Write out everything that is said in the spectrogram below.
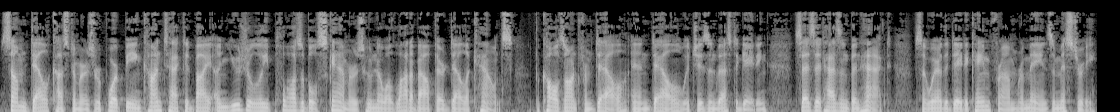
Some Dell customers report being contacted by unusually plausible scammers who know a lot about their Dell accounts. The calls aren't from Dell, and Dell, which is investigating, says it hasn't been hacked, so where the data came from remains a mystery.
